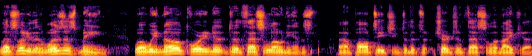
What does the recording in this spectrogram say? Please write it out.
Let's look at this. What does this mean? Well, we know according to, to Thessalonians, uh, Paul teaching to the t- church of Thessalonica,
